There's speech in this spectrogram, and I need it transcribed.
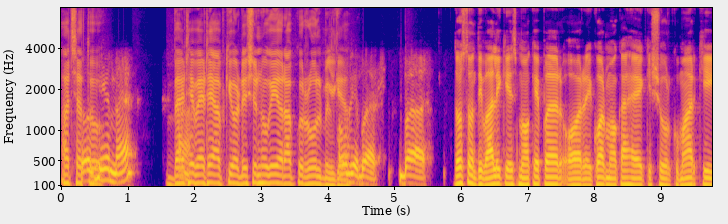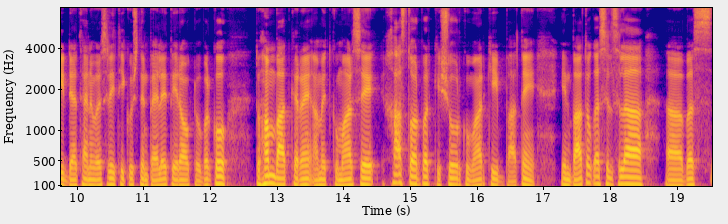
अच्छा तो, तो ये मैं बैठे बैठे आपकी ऑडिशन हो गई और आपको रोल मिल गया। हो बस बस। दोस्तों दिवाली के इस मौके पर और एक और मौका है किशोर कुमार की डेथ एनिवर्सरी थी कुछ दिन पहले तेरह अक्टूबर को। तो हम बात कर रहे हैं अमित कुमार से ख़ास तौर पर किशोर कुमार की बातें। इन बातों का सिलसिला बस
